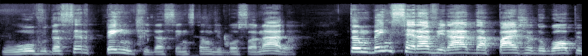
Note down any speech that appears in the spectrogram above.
o ovo da serpente da ascensão de Bolsonaro, também será virada a página do golpe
